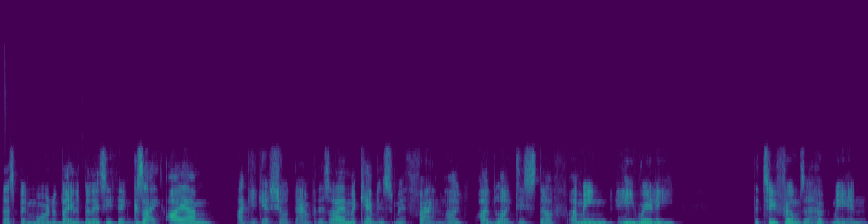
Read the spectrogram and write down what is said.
That's been more an availability thing because I, I am I could get shot down for this. I am a Kevin Smith fan. I've I've liked his stuff. I mean, he really the two films that hooked me in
